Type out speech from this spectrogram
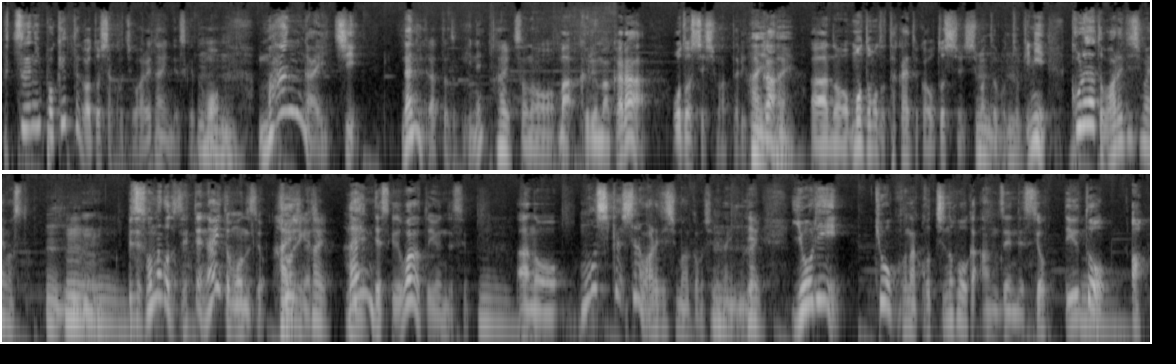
普通にポケットが落としたらこっち割れないんですけども、うんうん。万が一何かあった時にね、はい。そのまあ、車から落としてしまったりとか、はいはい。あのもっともっと高いところ落としてしまった時に、これだと割れてしまいますと、うんううん。ん。別にそんなこと絶対ないと思うんですよ、はい。正直な話、はい。ないんですけどわざと言うんですよ、うん。あのもしかしたら割れてしまうかもしれないんで、うん。はより強固なこっちの方が安全ですよっていうと、うん。あ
